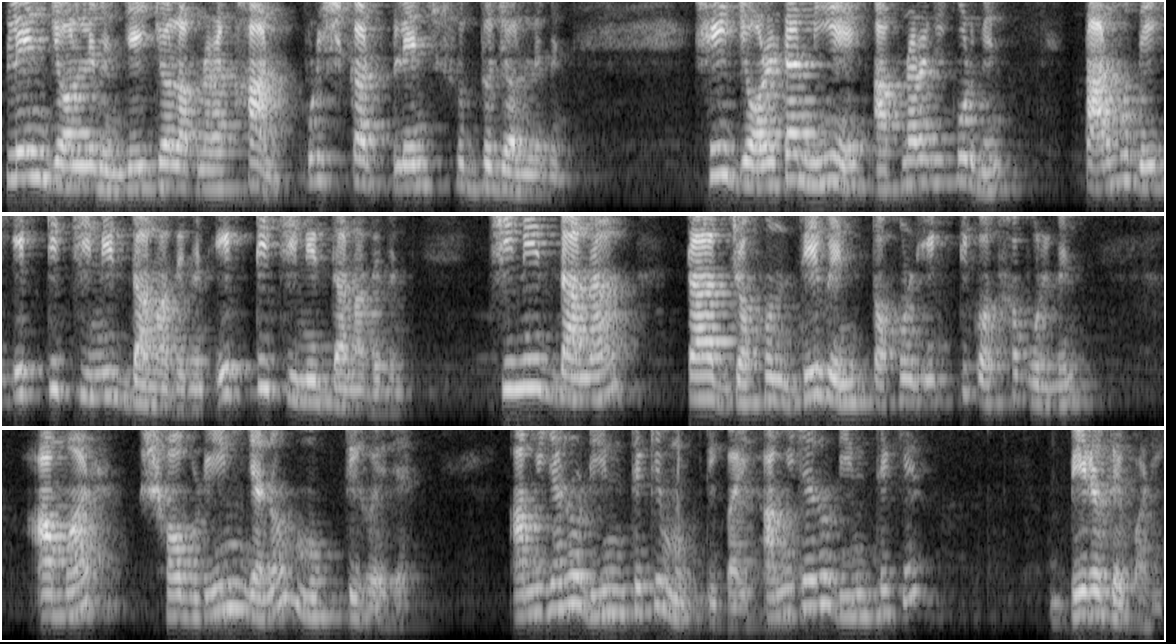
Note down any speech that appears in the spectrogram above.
প্লেন জল নেবেন, যেই জল আপনারা খান, পরিষ্কার, প্লেন, শুদ্ধ জল নেবেন। সেই জলটা নিয়ে আপনারা কি করবেন? তার মধ্যে একটি চিনির দানা দেবেন, একটি চিনির দানা দেবেন। চিনির দানাটা যখন দেবেন, তখন একটি কথা বলবেন, আমার সব ঋণ যেন মুক্তি হয়ে যায়। আমি যেন ঋণ থেকে মুক্তি পাই, আমি যেন ঋণ থেকে বেরোতে পারি।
